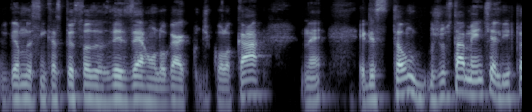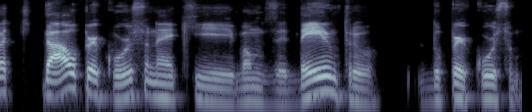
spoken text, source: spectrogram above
Digamos assim, que as pessoas às vezes erram o lugar de colocar, né? Eles estão justamente ali para dar o percurso, né? Que, vamos dizer, dentro do percurso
